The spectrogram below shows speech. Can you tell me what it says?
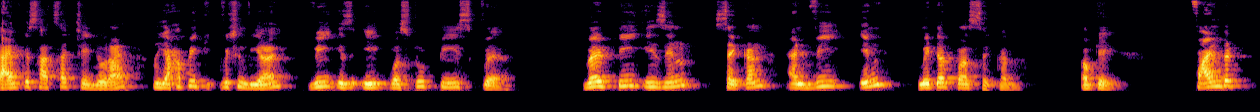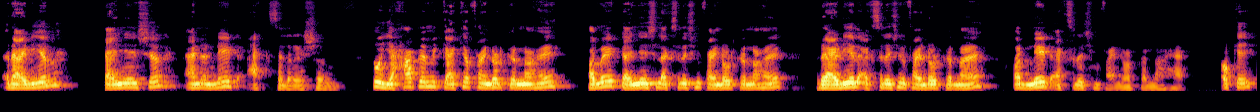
टाइम के साथ साथ चेंज हो रहा है। तो यहाँ पे एक इक्वेशन दिया है v is equal to t square where t is in second and v in metre per second okay find the radial tangential and net acceleration तो यहाँ पे हमें क्या क्या फाइंड आउट करना है? हमें टेंजेंशियल एक्सेलरेशन फाइंड आउट करना है रेडियल एक्सेलरेशन फाइंड आउट करना है और नेट एक्सेलरेशन फाइंड आउट करना है। ओके okay?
